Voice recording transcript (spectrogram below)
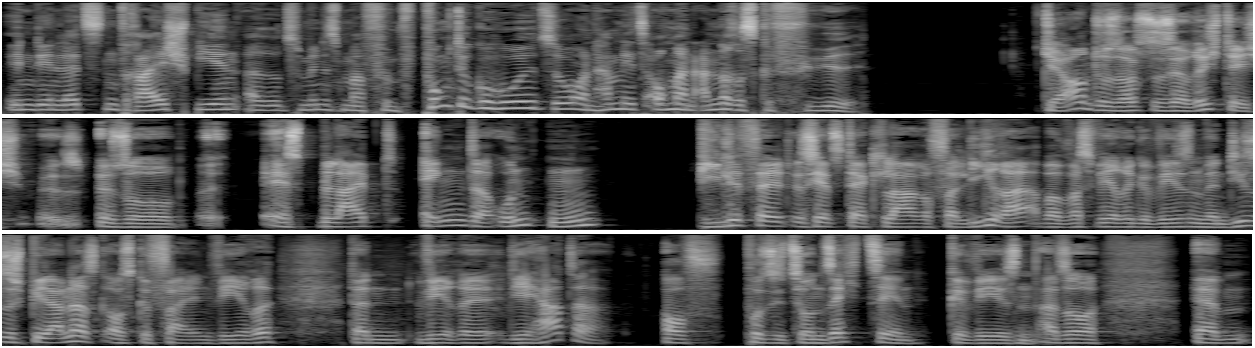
in den letzten drei Spielen also zumindest mal fünf Punkte geholt so und haben jetzt auch mal ein anderes Gefühl. Ja, und du sagst es ja richtig. Also es bleibt eng da unten. Bielefeld ist jetzt der klare Verlierer, aber was wäre gewesen, wenn dieses Spiel anders ausgefallen wäre? Dann wäre die Hertha auf Position 16 gewesen. Also ähm,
